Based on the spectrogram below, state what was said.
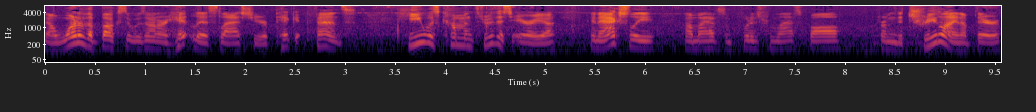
Now, one of the bucks that was on our hit list last year, Picket Fence, he was coming through this area and actually um, I have some footage from last fall from the tree line up there,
